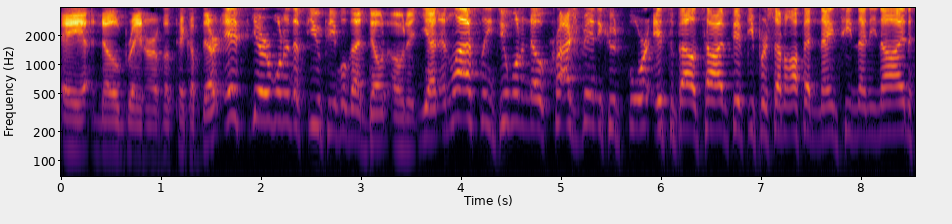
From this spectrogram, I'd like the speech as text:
a no-brainer of a pickup there if you're one of the few people that don't own it yet. And lastly, do want to know Crash Bandicoot 4, it's about time, 50% off at 19.99.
